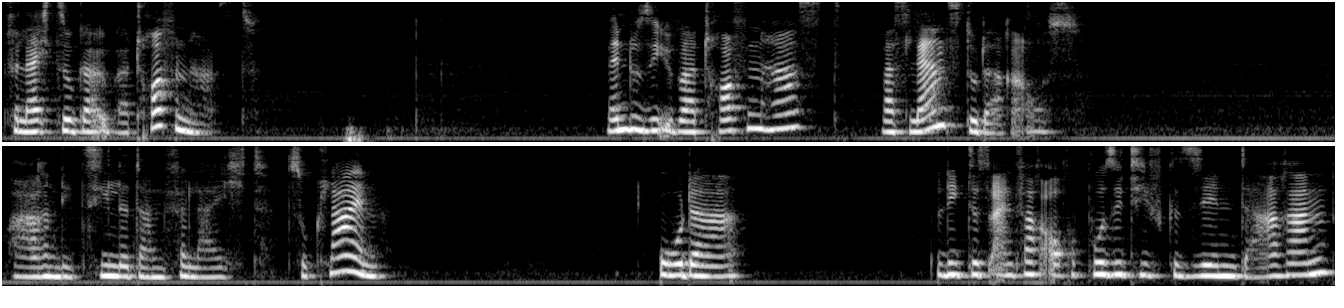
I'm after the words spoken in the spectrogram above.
vielleicht sogar übertroffen hast. Wenn du sie übertroffen hast, was lernst du daraus? Waren die Ziele dann vielleicht zu klein? Oder liegt es einfach auch positiv gesehen daran,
